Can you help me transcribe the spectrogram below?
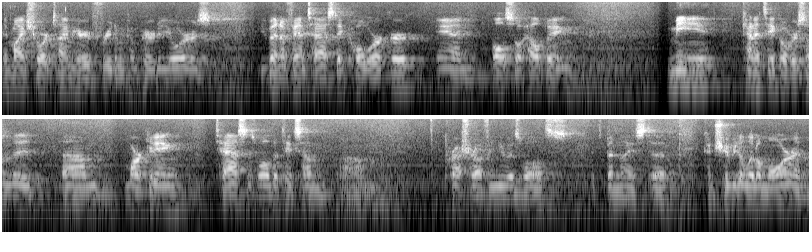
in my short time here at Freedom compared to yours, you've been a fantastic coworker and also helping me kind of take over some of the um, marketing tasks as well to take some um, pressure off of you as well. It's, it's been nice to contribute a little more and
